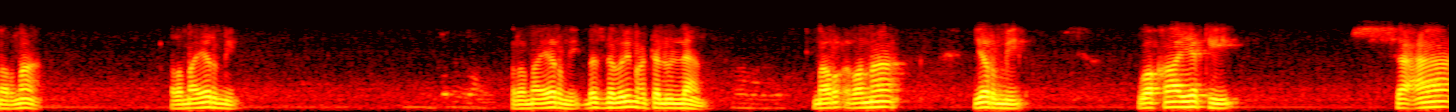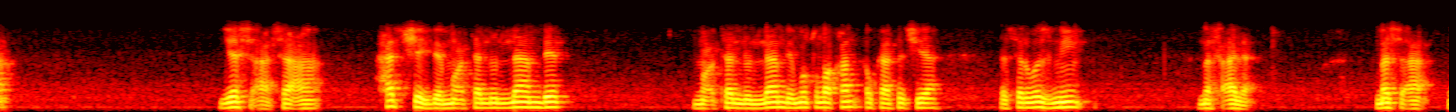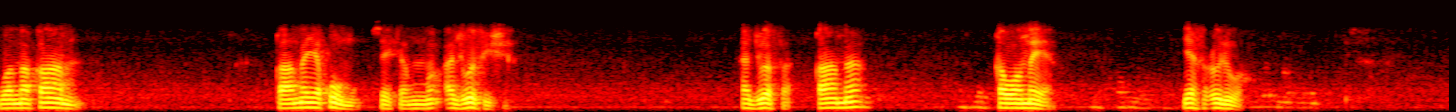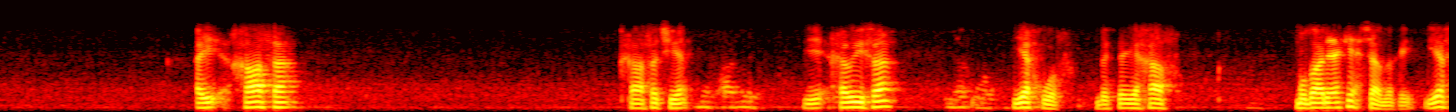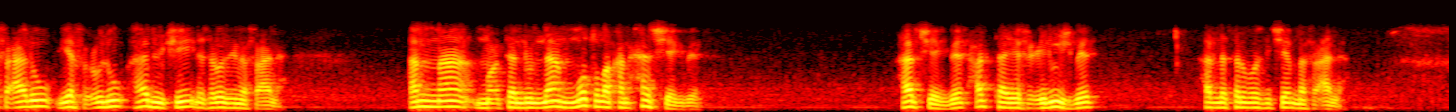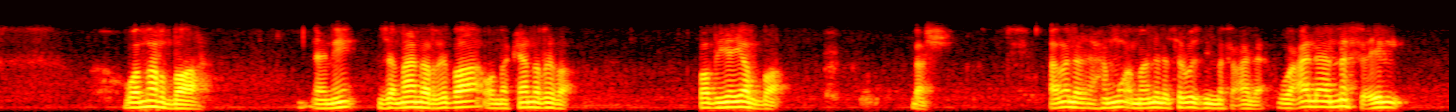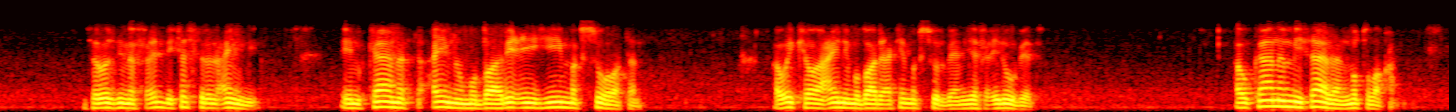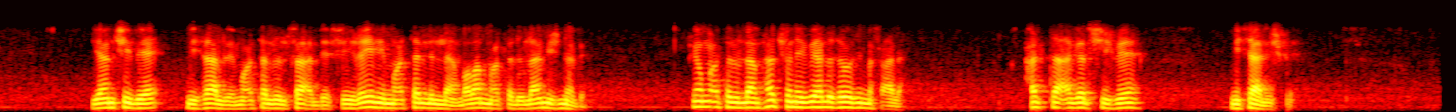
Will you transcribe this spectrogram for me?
مرمى. رمى يرمي. رمى يرمي. بس دبري معتل اللام. رمى يرمي. وقايقي. سعى. يسعى سعى. حد شيء بمعتل اللام بيت معتل اللام مطلقا أو كاتشيا تسر وزني مفعلة مسعى ومقام قام يقوم سيك أجوفش أجوف قام قوامية يفعل أي خاف خاف شيء. خوف يخوف بس يخاف. مضارعك حسابك. يفعل يفعل هذا شيء نسأل مفعله أما معتل اللام مطلقا هر شيء بيت هر شيء بيت حتى يفعلوش بيت هل لسر وزن شيء مفعله ومرضى. يعني زمان الرضا ومكان الرضا. رضي يرضى. باش. أما همو أمانة لسر وزن مفعلة. وعلى مفعل لسر وزن مفعل بكسر العين. إن كانت عين مضارعه مكسورة. أو إكوا عين مضارعك مكسور يعني يفعلوا بيت. أو كان مثالا مطلقا. ينشي به مثال به معتل الفاء في غير معتل اللام. بلا معتل اللام يجنبه. في معتل اللام هاد شو نبيه لثوازي مفعله حتى أقر شي به مثال به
